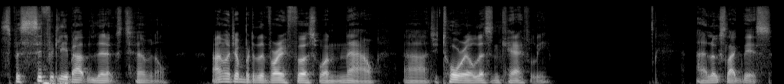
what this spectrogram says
specifically about the Linux terminal. I'm going to jump into the very first one now. Uh, tutorial, listen carefully. And it looks like this.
